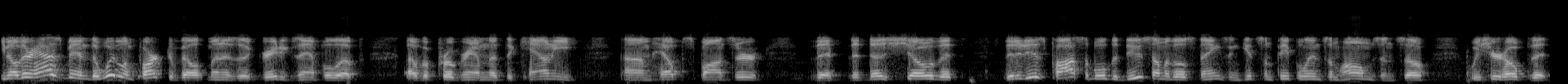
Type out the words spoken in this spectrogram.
You know, there has been the Woodland Park development is a great example of of a program that the county um, helped sponsor that that does show that that it is possible to do some of those things and get some people in some homes, and so we sure hope that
